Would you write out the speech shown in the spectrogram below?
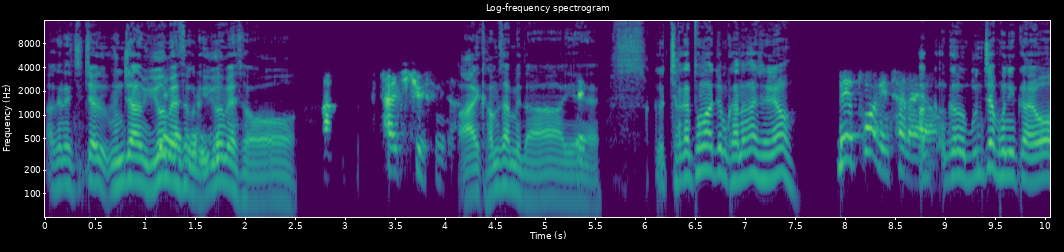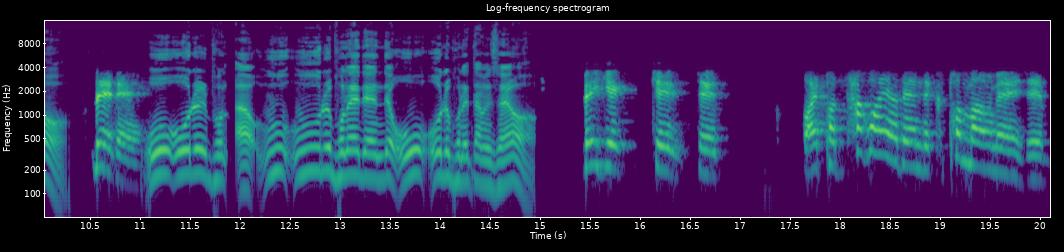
아, 근데 진짜 운전하면 위험해서 그래, 위험해서. 잘 지키고 있습니다. 아이, 감사합니다. 예. 네. 그, 잠깐 통화 좀 가능하세요? 네, 통화 괜찮아요. 아, 그 문자 보니까요. 네, 네. 오, 오를 본, 아, 우, 우를 보내야 되는데, 오, 오를 보냈다면서요? 네, 이게, 이렇게, 이제, 와이프한테 사과해야 되는데 급한 마음에 이제,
